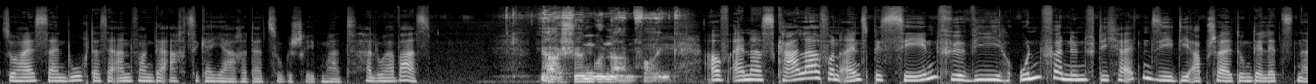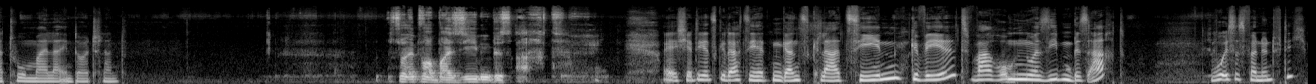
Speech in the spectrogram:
so heißt sein Buch, das er Anfang der 80er Jahre dazu geschrieben hat. Hallo, Herr Waas. Ja, schönen guten Abend, Frau Rink. Auf einer Skala von 1 bis 10, für wie unvernünftig halten Sie die Abschaltung der letzten Atommeiler in Deutschland? So etwa bei 7 bis 8. Ich hätte jetzt gedacht, Sie hätten ganz klar 10 gewählt. Warum nur 7 bis 8? Wo ist es vernünftig?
